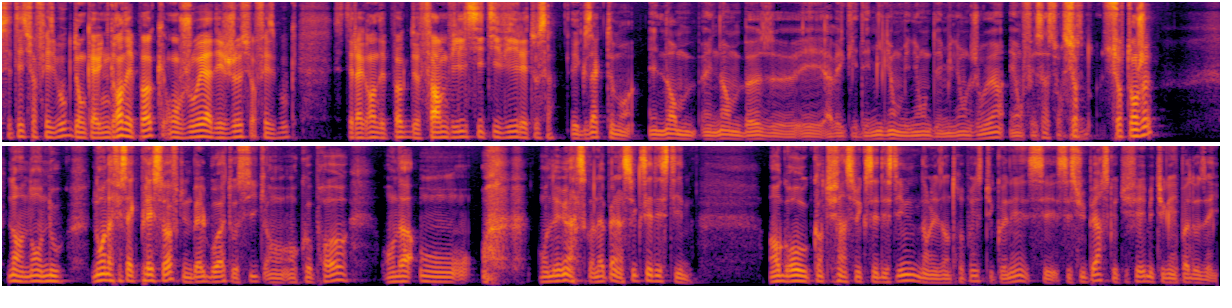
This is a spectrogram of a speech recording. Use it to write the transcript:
c'était sur Facebook. Donc à une grande époque, on jouait à des jeux sur Facebook. C'était la grande époque de Farmville, Cityville et tout ça. Exactement. Énorme, énorme buzz euh, et avec des millions, millions, des millions de joueurs. Et on fait ça sur Sur, Facebook. sur ton jeu? Non, non, nous. Nous, on a fait ça avec Playsoft, une belle boîte aussi en, en copro. On a, on, on a eu un- ce qu'on appelle un succès d'estime. En gros, quand tu fais un succès d'estime dans les entreprises, tu connais, c'est super ce que tu fais, mais tu gagnes pas d'oseille.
